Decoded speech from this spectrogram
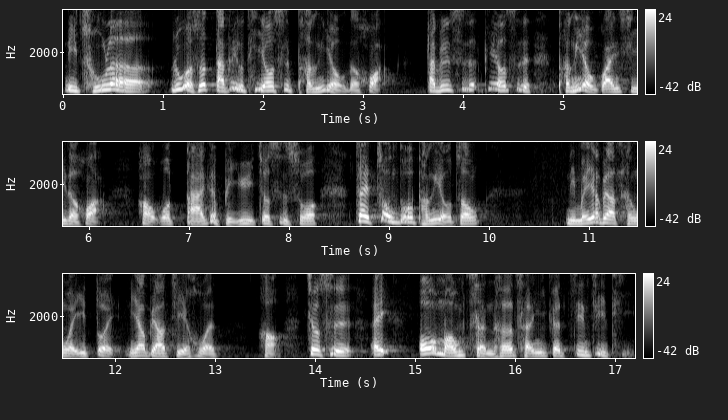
你除了如果说 WTO 是朋友的话，WTO 是朋友关系的话。好，我打一个比喻，就是说，在众多朋友中，你们要不要成为一对？你要不要结婚？好，就是哎，欧盟整合成一个经济体，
